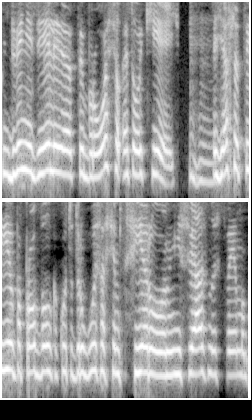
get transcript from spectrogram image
две недели ты бросил, это окей. Угу. Если ты попробовал какую-то другую совсем сферу, не связанную с твоим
